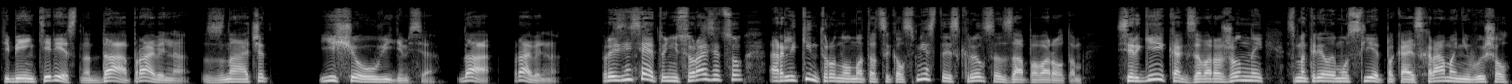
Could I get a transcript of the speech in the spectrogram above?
Тебе интересно? Да, правильно. Значит, еще увидимся. Да, правильно. Произнеся эту несуразицу, Орликин тронул мотоцикл с места и скрылся за поворотом. Сергей, как завороженный, смотрел ему след, пока из храма не вышел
